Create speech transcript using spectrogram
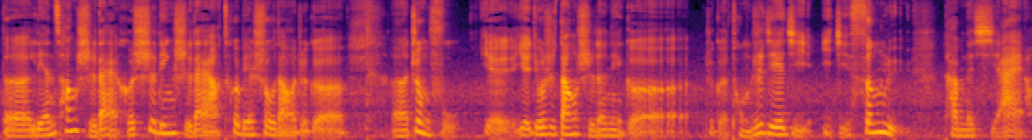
的镰仓时代和室町时代啊，特别受到这个呃政府，也也就是当时的那个这个统治阶级以及僧侣他们的喜爱啊，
